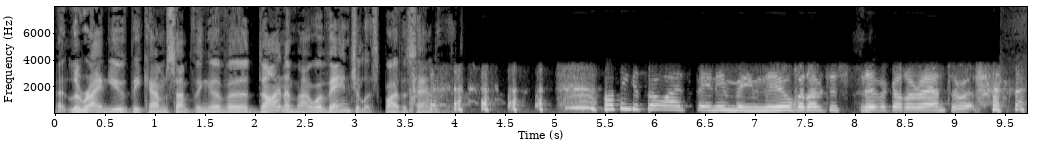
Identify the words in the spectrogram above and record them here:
Uh, Lorraine, you've become something of a dynamo evangelist by the sound of it. I think it's always been in me, Neil, but I've just never got around to it.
